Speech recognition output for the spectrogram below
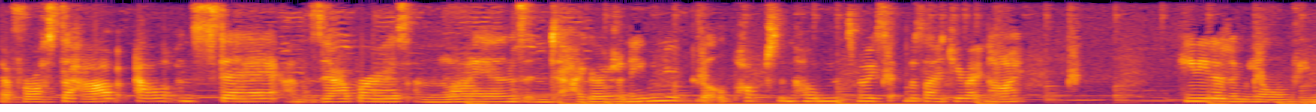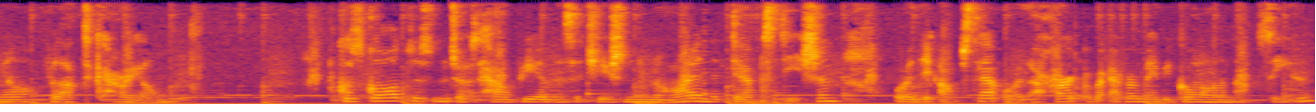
that for us to have elephants today, and zebras, and lions, and tigers, and even your little pups in the home that's maybe sitting beside you right now, He needed a male and female for that to carry on. Because God doesn't just help you in the situation now, in the devastation, or the upset, or the hurt, or whatever may be going on in that season,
